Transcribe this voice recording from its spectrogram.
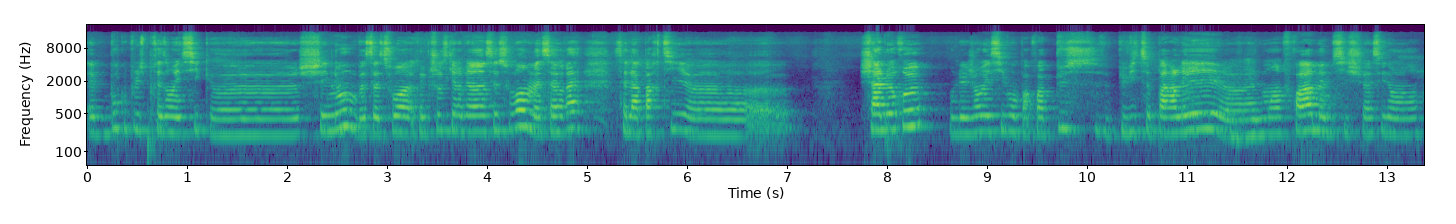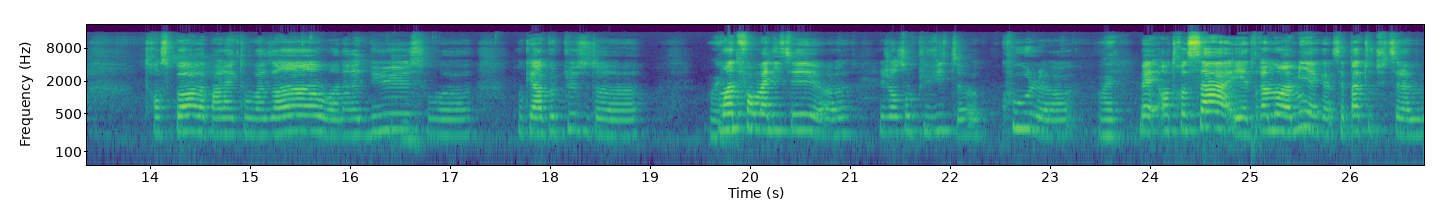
est beaucoup plus présent ici que chez nous. Bah, c'est souvent quelque chose qui revient assez souvent, mais c'est vrai, c'est la partie euh, chaleureux, où les gens ici vont parfois plus, plus vite se parler, euh, Mhm. être moins froid, même si je suis assis dans le transport, on va parler avec ton voisin, ou un arrêt de bus, ou, euh, donc il y a un peu plus de... Ouais. Moins de formalité, euh, les gens sont plus vite euh, cool. euh, Ouais. mais entre ça et être vraiment ami, c'est pas tout de suite la même.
